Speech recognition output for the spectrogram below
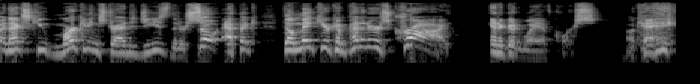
and execute marketing strategies that are so epic they'll make your competitors cry in a good way, of course. Okay?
